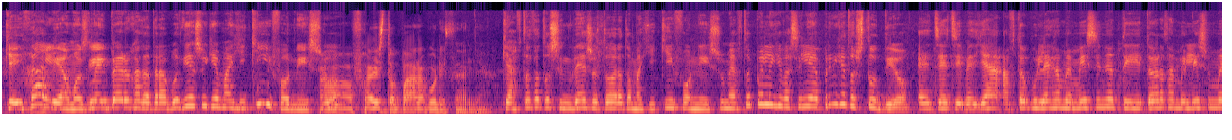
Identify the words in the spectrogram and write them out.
Και η Θάλια όμως λέει υπέροχα τα τραγούδια σου και μαγική η φωνή σου. Α, ευχαριστώ πάρα πολύ, Θάλια. Και αυτό θα το συνδέσω τώρα, το μαγική η φωνή σου, με αυτό που έλεγε η Βασιλεία πριν για το στούντιο. Έτσι, έτσι, παιδιά. Αυτό που λέγαμε εμείς είναι ότι τώρα θα μιλήσουμε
